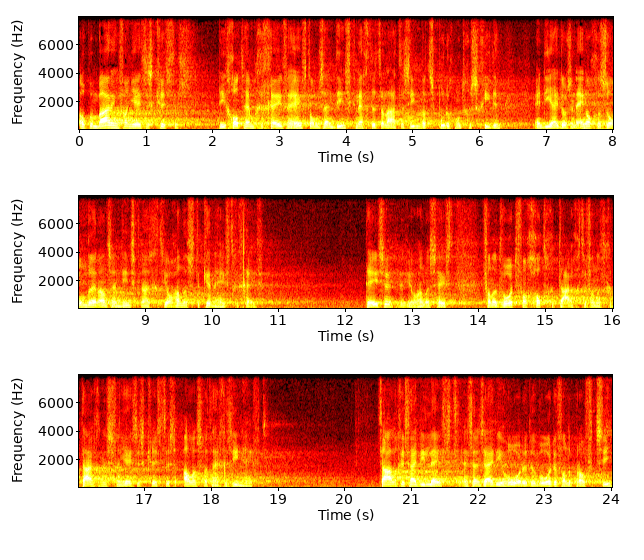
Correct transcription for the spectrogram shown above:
Openbaring van Jezus Christus, die God hem gegeven heeft om zijn dienstknechten te laten zien wat spoedig moet geschieden en die hij door zijn engel gezonden en aan zijn dienstknecht Johannes te kennen heeft gegeven. Deze, Johannes, heeft van het woord van God getuigd en van het getuigenis van Jezus Christus alles wat hij gezien heeft. Zalig is hij die leest en zijn zij die horen de woorden van de profetie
